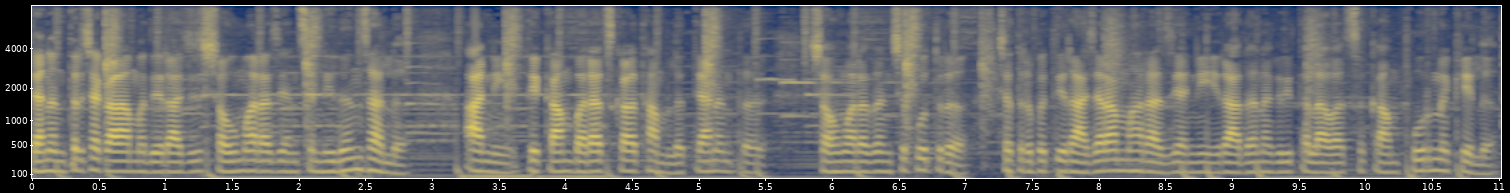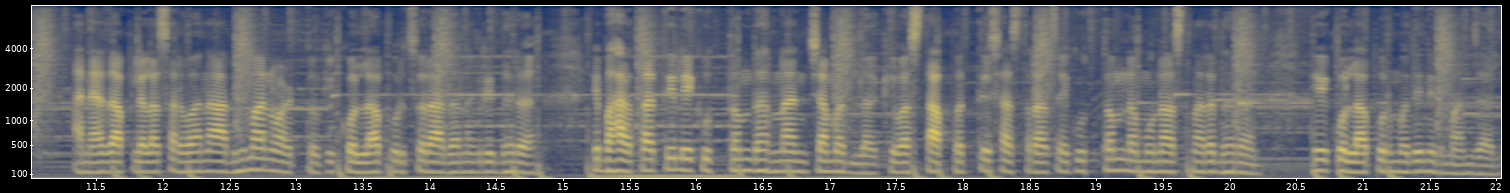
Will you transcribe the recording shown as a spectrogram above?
त्यानंतरच्या काळामध्ये राजेश शाहू महाराज यांचं निधन झालं आणि ते काम बराच काळ थांबलं. त्यानंतर शाहू महाराजांचे पुत्र छत्रपती राजाराम महाराज यांनी राधानगरी तलावाचं काम पूर्ण केलं. आणि आज आपल्याला सर्वांना अभिमान वाटतो की कोल्हापूरचं राधानगरी धरण हे भारतातील एक उत्तम धरणांच्या मधलं किंवा स्थापत्यशास्त्राचं एक उत्तम नमुना असणारं धरण हे कोल्हापूरमध्ये निर्माण झालं.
